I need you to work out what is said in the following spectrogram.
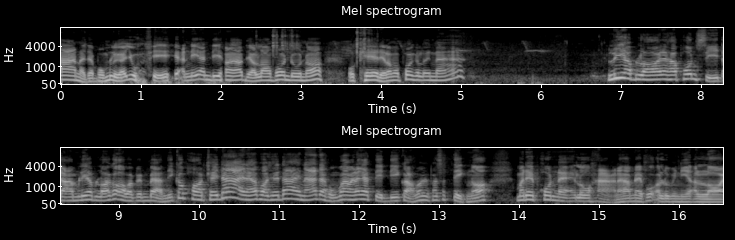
ด้านๆอาจจะผมเหลืออยู่สี อันนี้อันเดียวนะครับ เดี๋ยวลองพ่นดูเนาะ โอเค เดี๋ยวเรามาพ่นกันเลยนะ เรียบร้อยนะครับ พ่นสีดำเรียบร้อยก็ออกมาเป็นแบบนี้ก็พอใช้ได้นะ พอใช้ได้นะ แต่ผมว่ามันน่าจะติดดีกว่าเพราะเป็นพลาสติกเนาะ ไม่ได้พ่นในโลหะนะครับ ในพวกอลูมิเนียมอลลอย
